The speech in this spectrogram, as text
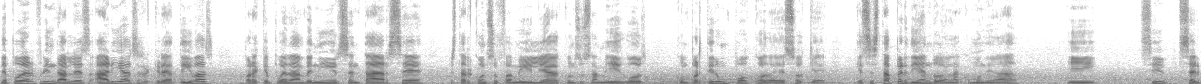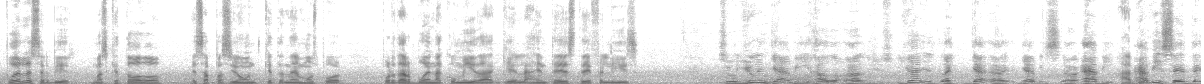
de poder brindarles áreas recreativas para que puedan venir, sentarse, estar con su familia, con sus amigos, compartir un poco de eso que, que se está perdiendo en la comunidad y sí, ser, poderles servir, más que todo esa pasión que tenemos por, por dar buena comida, que la gente esté feliz. So you and Gabby, how uh, you like uh, Gabby's uh, Abby. Abby. Abby said that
